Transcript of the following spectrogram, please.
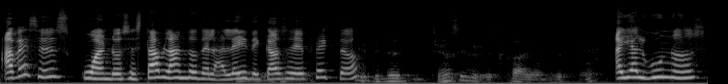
A veces cuando se está hablando de la ley de causa y efecto, hay algunos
